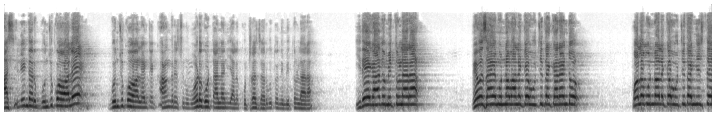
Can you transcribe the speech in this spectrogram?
ఆ సిలిండర్ గుంజుకోవాలి గుంజుకోవాలంటే కాంగ్రెస్ను ఓడగొట్టాలని ఇలా కుట్ర జరుగుతుంది మిత్రులారా. ఇదే కాదు మిత్రులారా వ్యవసాయం ఉన్న వాళ్ళకే ఉచిత కరెంటు పొలం ఉన్న వాళ్ళకే ఉచితంగా ఇస్తే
